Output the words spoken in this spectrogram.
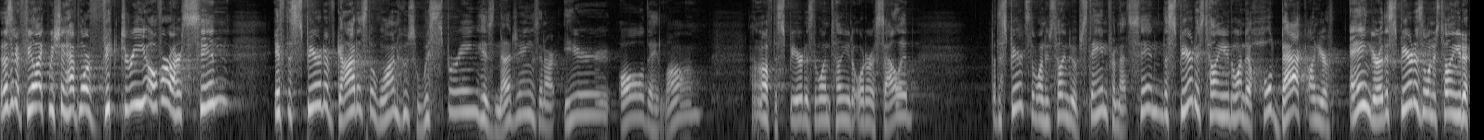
doesn't it feel like we should have more victory over our sin if the Spirit of God is the one who's whispering His nudgings in our ear all day long? I don't know if the Spirit is the one telling you to order a salad, but the Spirit's the one who's telling you to abstain from that sin. The Spirit is telling you the one to hold back on your anger. The Spirit is the one who's telling you to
